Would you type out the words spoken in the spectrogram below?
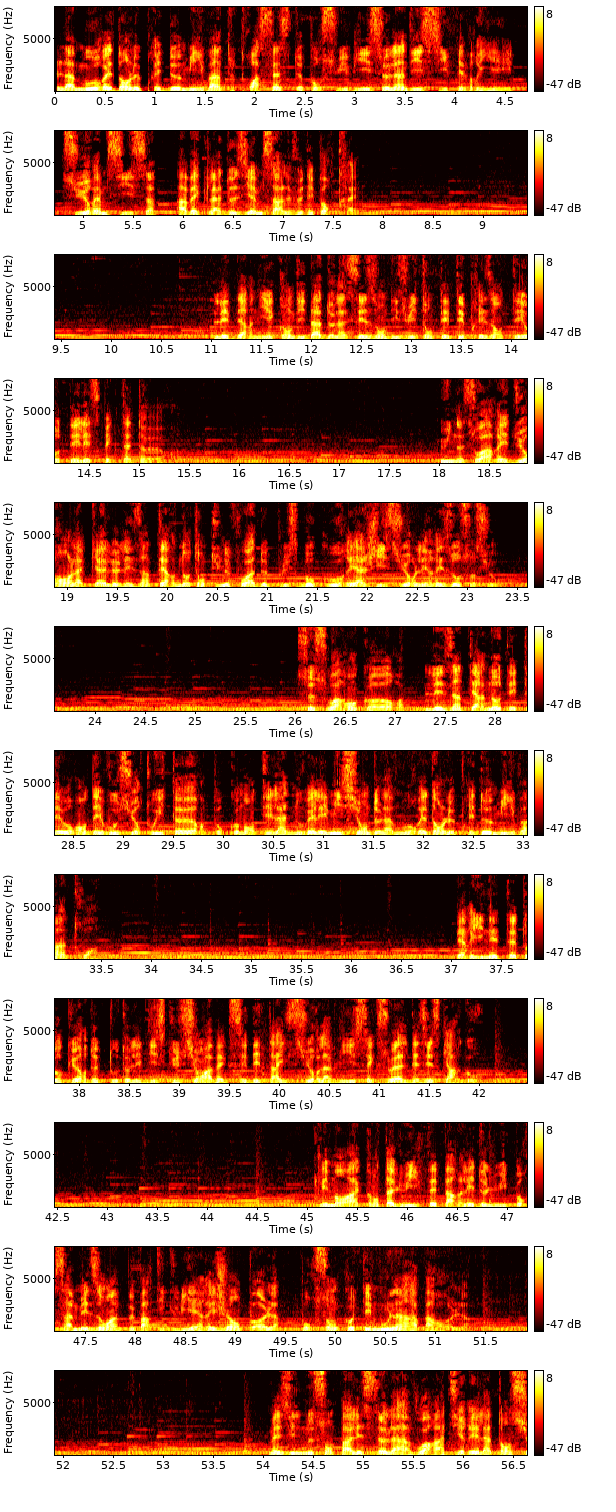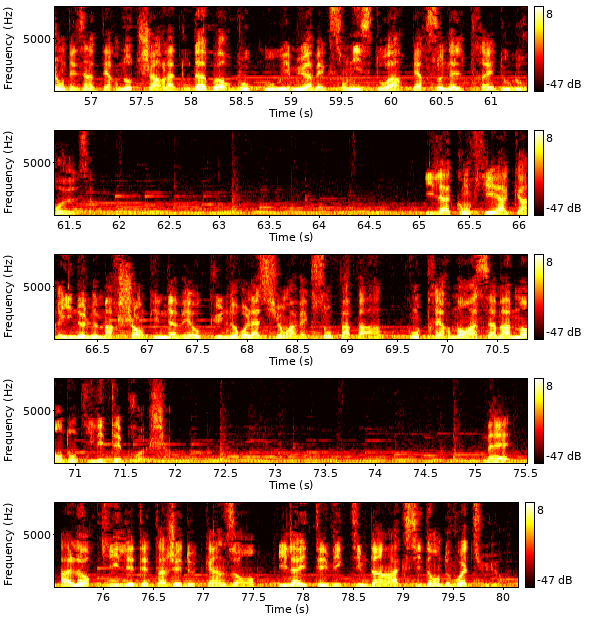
L'amour est dans le pré 2023 s'est poursuivi ce lundi 6 février, sur M6, avec la deuxième salve des portraits. Les derniers candidats de la saison 18 ont été présentés aux téléspectateurs. Une soirée durant laquelle les internautes ont une fois de plus beaucoup réagi sur les réseaux sociaux. Ce soir encore, les internautes étaient au rendez-vous sur Twitter pour commenter la nouvelle émission de L'amour est dans le pré 2023. Perrine était au cœur de toutes les discussions avec ses détails sur la vie sexuelle des escargots. Clément a quant à lui fait parler de lui pour sa maison un peu particulière et Jean-Paul, pour son côté moulin à parole mais ils ne sont pas les seuls à avoir attiré l'attention des internautes Charles a tout d'abord beaucoup ému avec son histoire personnelle très douloureuse. Il a confié à Karine le marchand qu'il n'avait aucune relation avec son papa, contrairement à sa maman dont il était proche. Mais, alors qu'il était âgé de 15 ans, il a été victime d'un accident de voiture.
